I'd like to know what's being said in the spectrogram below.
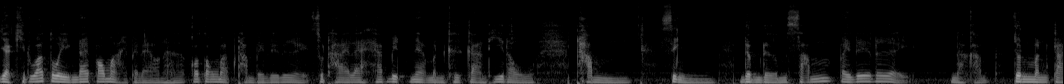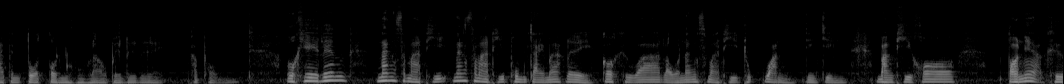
อย่าคิดว่าตัวเองได้เป้าหมายไปแล้วนะฮะ ก็ต้องแบบทำไปเรื่อยๆ สุดท้ายแล้ว habit เนี่ยมันคือการที่เราทำสิ่งเดิมๆซ้ำไปเรื่อยๆ นะครับ จนมันกลายเป็นตัวตนของเราไปเรื่อยๆ ครับผมโอเค เรื่องนั่งสมาธินั่งสมาธิภูมิใจมากเลย ก็คือว่าเรานั่งสมาธิทุกวันจริง ๆ บางทีข้อตอนเนี้ยคือ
